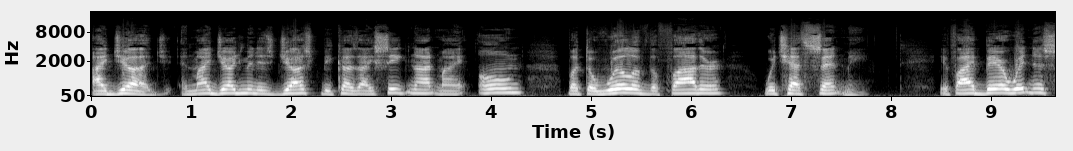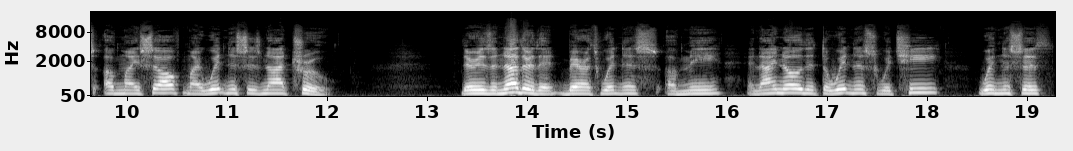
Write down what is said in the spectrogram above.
I judge, and my judgment is just because I seek not my own, but the will of the Father which hath sent me. If I bear witness of myself, my witness is not true. There is another that beareth witness of me, and I know that the witness which he witnesseth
